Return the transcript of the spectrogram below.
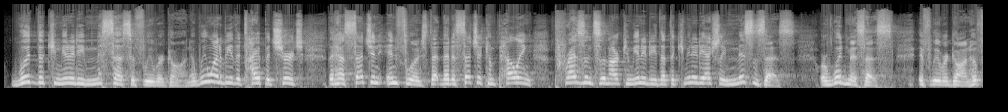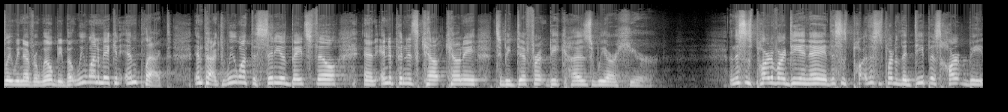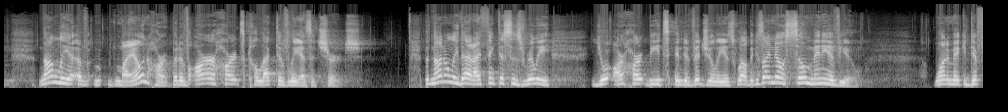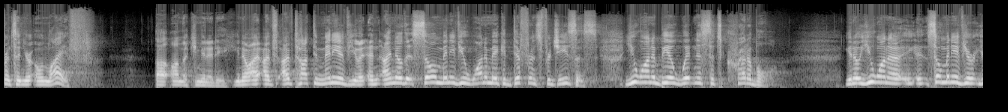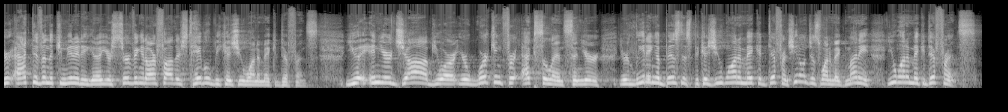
would the community miss us if we were gone? And we want to be the type of church that has such an influence, that, that is such a compelling presence in our community that the community actually misses us or would miss us if we were gone. Hopefully, we never will be. But we want to make an impact. Impact. We want the city of Batesville and Independence County to be different because we are here. And this is part of our DNA. This is part, this is part of the deepest heartbeat, not only of my own heart, but of our hearts collectively as a church. But not only that, I think this is really your, our heartbeats individually as well, because I know so many of you want to make a difference in your own life uh, on the community. You know, I, have I've talked to many of you, and I know that so many of you want to make a difference for Jesus. You want to be a witness that's credible. You know, you want to, so many of you, you're active in the community. You know, you're serving at our Father's table because you want to make a difference. You, in your job, you are, you're working for excellence and you're, you're leading a business because you want to make a difference. You don't just want to make money, you want to make a difference.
